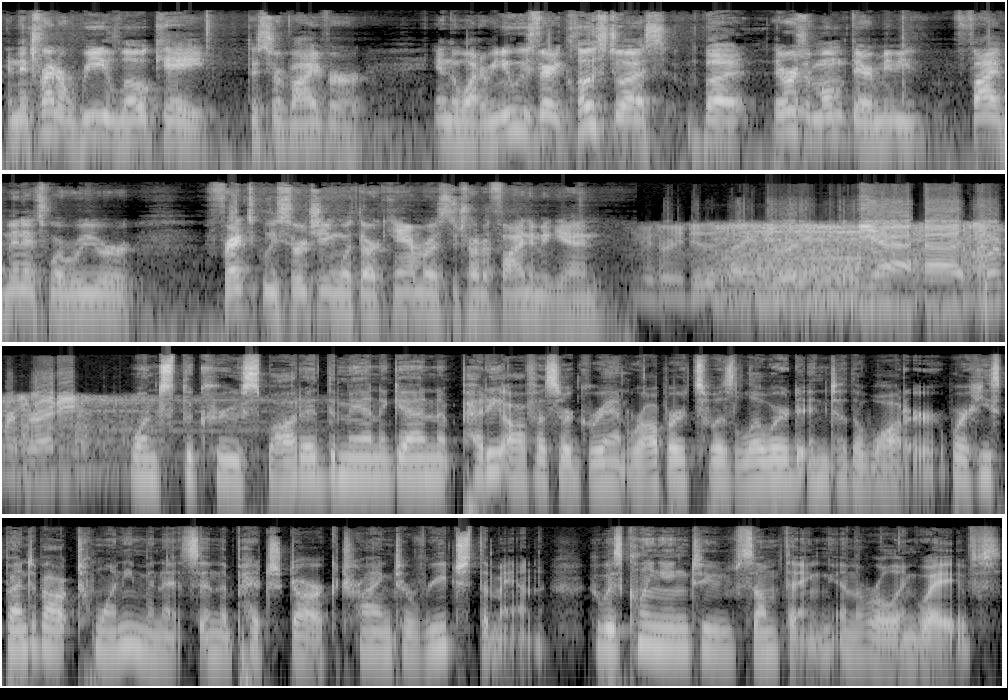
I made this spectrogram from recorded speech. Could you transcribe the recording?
and then trying to relocate the survivor in the water. We knew he was very close to us, but there was a moment there, maybe five minutes, where we were frantically searching with our cameras to try to find him again. You guys ready to do this thing? You ready? Yeah, uh, swimmer's ready. Once the crew spotted the man again, Petty Officer Grant Roberts was lowered into the water, where he spent about 20 minutes in the pitch dark trying to reach the man, who was clinging to something in the rolling waves.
